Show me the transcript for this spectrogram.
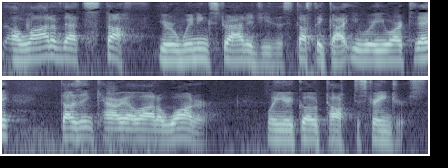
a lot of that stuff, your winning strategy, the stuff that got you where you are today, doesn't carry a lot of water when you go talk to strangers.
